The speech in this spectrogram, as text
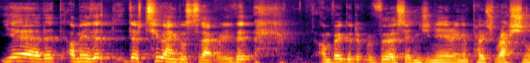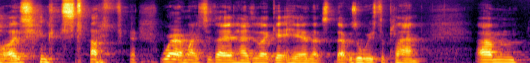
Yeah, that, I mean, that, there are two angles to that really. That I'm very good at reverse engineering and post rationalizing stuff. Where am I today and how did I get here? And that's, that was always the plan. Um,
